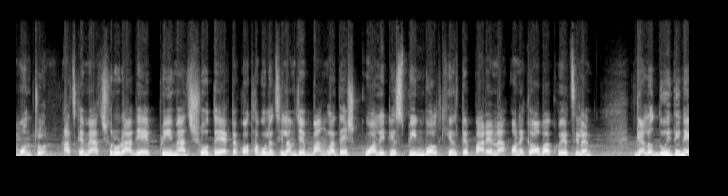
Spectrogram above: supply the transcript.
আমন্ত্রণ? আজকে ম্যাচ শুরুর আগে প্রি ম্যাচ শোতে একটা কথা বলেছিলাম যে বাংলাদেশ কোয়ালিটি স্পিন বল খেলতে পারে না, অনেকে অবাক হয়েছিলেন। গেল দুই দিনে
